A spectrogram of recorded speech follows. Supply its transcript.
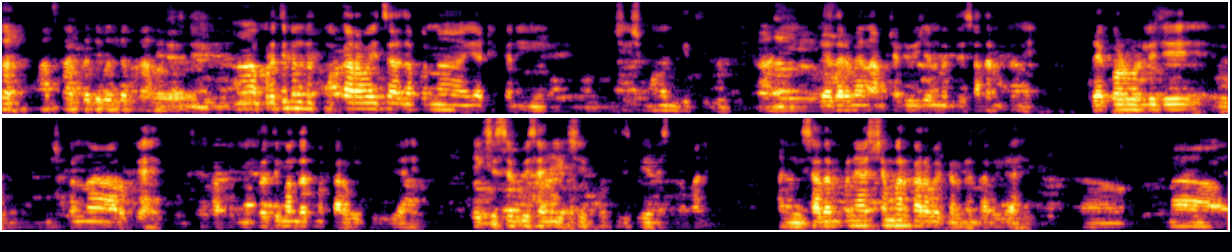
सर आज काय प्रतिबंधक कारवाई? प्रतिबंधात्मक कारवाईचा आज आपण या ठिकाणी विशेष मोहीम घेतलेली होती. आणि या दरम्यान आमच्या डिव्हिजनमध्ये साधारणपणे रेकॉर्डवरले जे निष्पन्न आरोपी आहेत त्यांच्यावर आपण प्रतिबंधात्मक कारवाई केलेली आहे. एकशे सव्वीस आणि एकशे एकोणतीस बी एन एस प्रमाणे. आणि साधारणपणे आज शंभर कारवाई करण्यात आलेल्या आहेत त्यांना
